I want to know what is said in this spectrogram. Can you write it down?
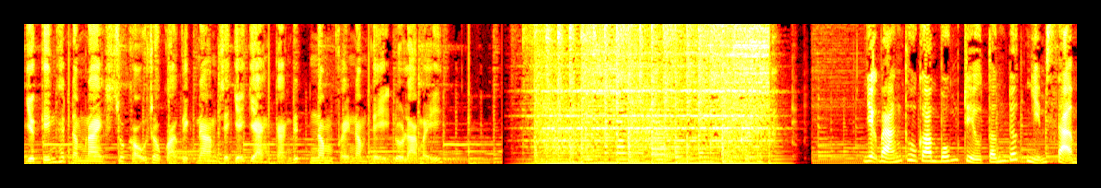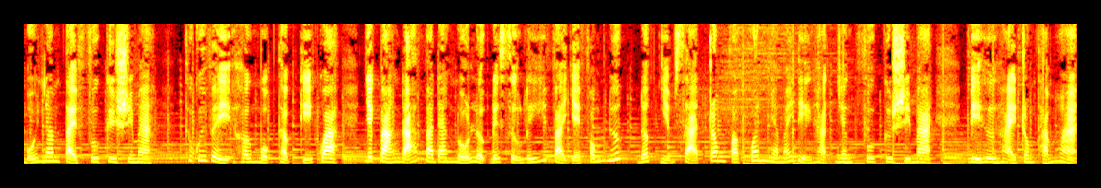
Dự kiến hết năm nay, xuất khẩu rau quả Việt Nam sẽ dễ dàng cán đích 5,5 tỷ đô la Mỹ. Nhật Bản thu gom 4 triệu tấn đất nhiễm xạ mỗi năm tại Fukushima. Thưa quý vị, hơn một thập kỷ qua, Nhật Bản đã và đang nỗ lực để xử lý và giải phóng nước, đất nhiễm xạ trong và quanh nhà máy điện hạt nhân Fukushima bị hư hại trong thảm họa.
